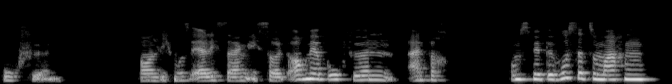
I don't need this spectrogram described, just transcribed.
Buch führen. Und ich muss ehrlich sagen, ich sollte auch mehr Buch führen, einfach um es mir bewusster zu machen.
